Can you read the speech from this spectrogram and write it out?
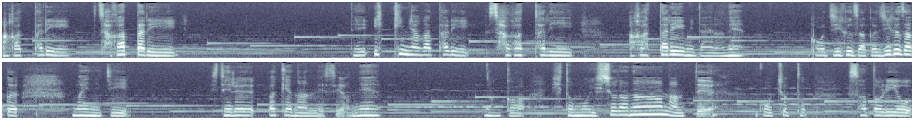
上がったり下がったりで一気に上がったり下がったり上がったりみたいなねこうジグザグジグザグ毎日してるわけなんですよねなんか人も一緒だなーなんてこうちょっと悟りを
